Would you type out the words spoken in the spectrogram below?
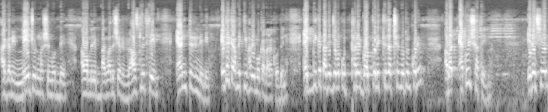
আগামী মে, জুন মাসের মধ্যে আওয়ামী লীগ বাংলাদেশের রাজনীতিতে এন্ট্রি নেবে। এটাকে আপনি কীভাবে মোকাবেলা করবেন? একদিকে তাদের যেমন উত্থানের গল্প লিখতে যাচ্ছে নতুন করে, আবার একই সাথে এদেশের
